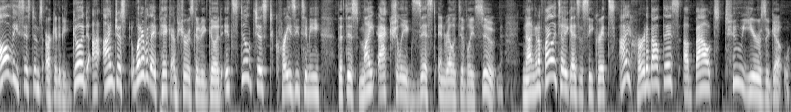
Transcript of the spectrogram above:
all these systems are going to be good. I- am just, whatever they pick, I'm sure is going to be good. It's still just crazy to me that this might actually exist and relatively soon. Now, I'm going to finally tell you guys a secret. I heard about this about two years ago.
